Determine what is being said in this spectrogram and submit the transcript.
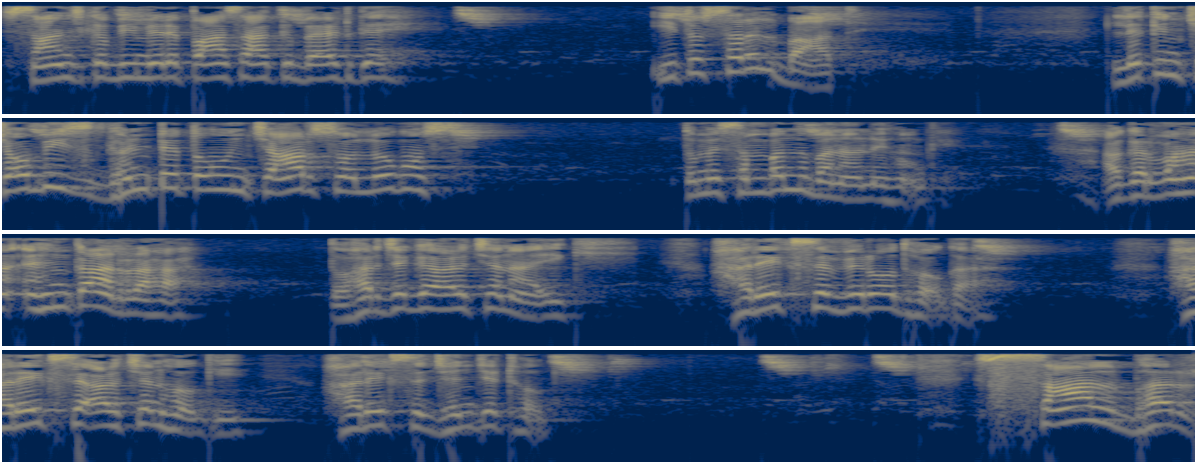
साँझ कभी मेरे पास आके बैठ गए। ये तो सरल बात है। लेकिन 24 घंटे तो उन 400 लोगों से तुम्हें संबंध बनाने होंगे। अगर वहाँ अहंकार रहा तो हर जगह अड़चन आएगी। हर एक से विरोध होगा। हर एक से अड़चन होगी। हर एक से झंझट होगी। साल भर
